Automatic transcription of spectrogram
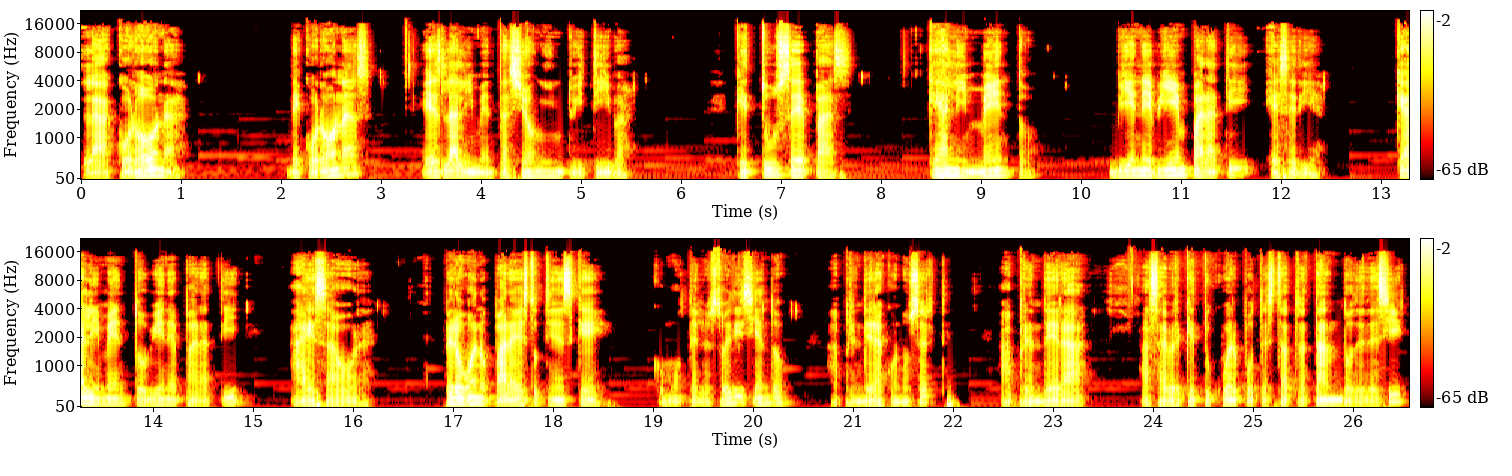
la corona de coronas es la alimentación intuitiva. Que tú sepas qué alimento viene bien para ti ese día. ¿Qué alimento viene para ti a esa hora? Pero bueno, para esto tienes que, como te lo estoy diciendo, aprender a conocerte, aprender a, a saber qué tu cuerpo te está tratando de decir.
